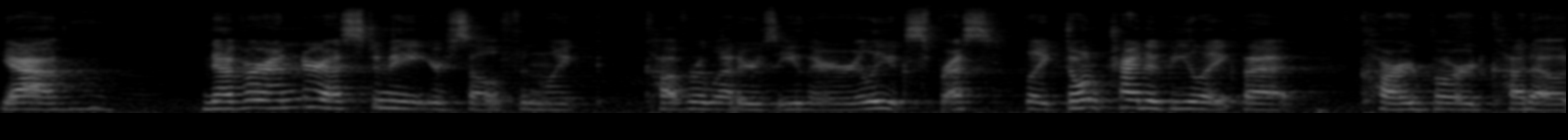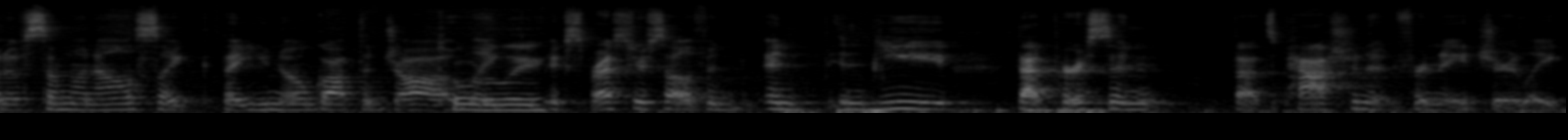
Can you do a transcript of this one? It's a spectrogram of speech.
Yeah. Never underestimate yourself in like cover letters either. Really express like don't try to be like that cardboard cutout of someone else like that you know got the job. Totally. Like express yourself and, and, and be that person that's passionate for nature. Like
